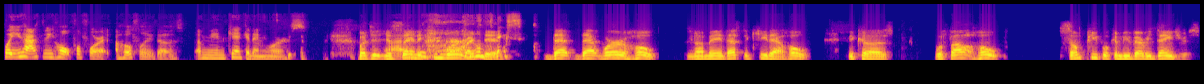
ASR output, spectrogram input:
but you have to be hopeful for it hopefully it does i mean can't get any worse But you- you're saying the key word right there. So. That that word hope. You know what I mean? That's the key. That hope, because without hope, some people can be very dangerous.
